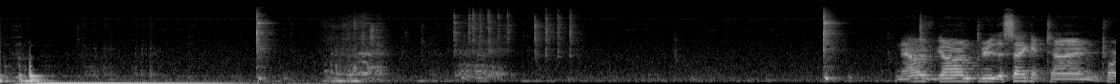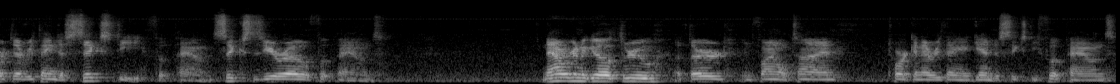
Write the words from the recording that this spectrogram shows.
Now we've gone through the second time, torqued everything to 60 foot-pounds, 60 foot-pounds. Now we're going to go through a third and final time, torquing everything again to 60 foot-pounds.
